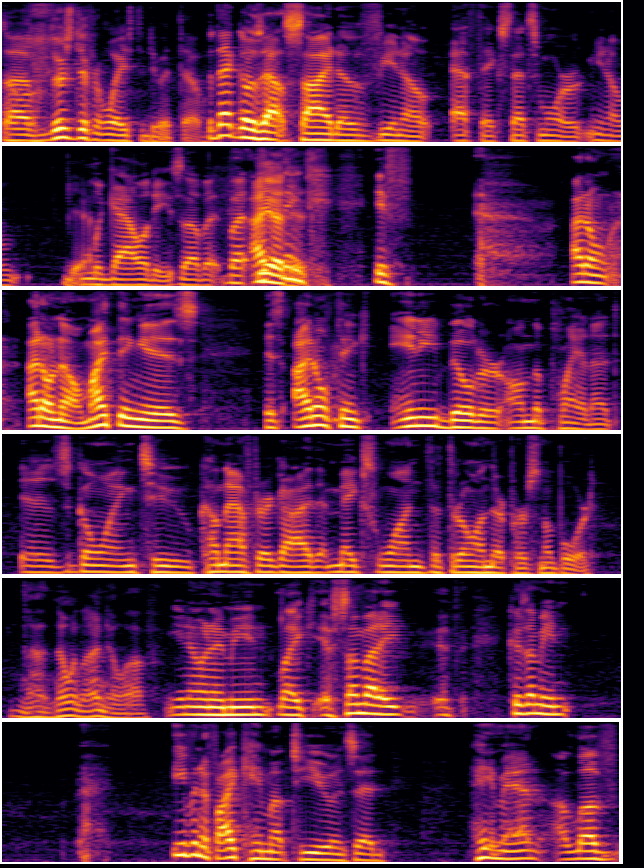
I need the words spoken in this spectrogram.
Uh, there's different ways to do it though. But that goes outside of you know ethics. That's more you know Yeah. legalities of it. But I Yeah, think if I don't, I don't know. My thing is, is I don't think any builder on the planet is going to come after a guy that makes one to throw on their personal board. Not, no one I know of. You know what I mean? Like if somebody, because I mean, even if I came up to you and said, "Hey, man, I love,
